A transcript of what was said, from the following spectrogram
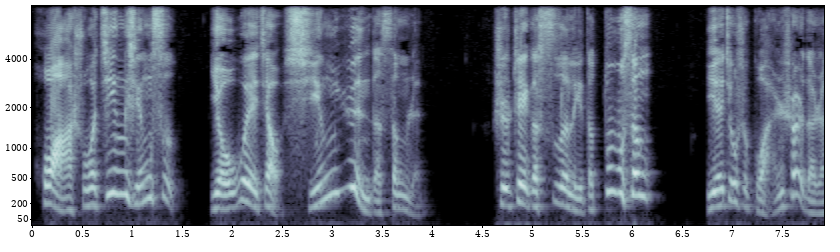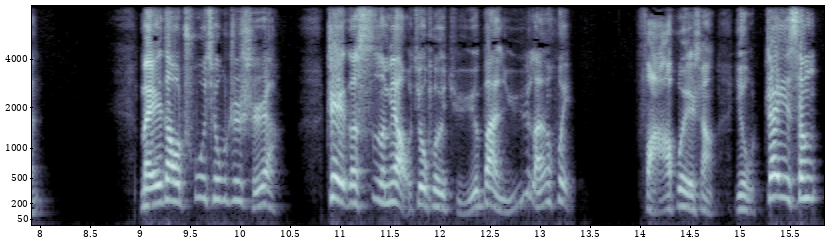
话说金行寺有位叫行运的僧人，是这个寺里的都僧，也就是管事儿的人。每到初秋之时啊，这个寺庙就会举办盂兰会，法会上有斋僧、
